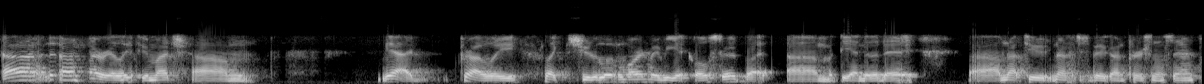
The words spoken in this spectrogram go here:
Uh, no, not really too much. Um, yeah, I'd probably like to shoot a little more and maybe get close to it, but um, at the end of the day, uh, I'm not too not too big on personal stats.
